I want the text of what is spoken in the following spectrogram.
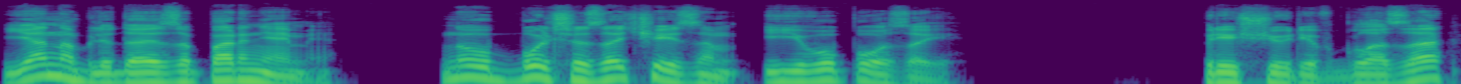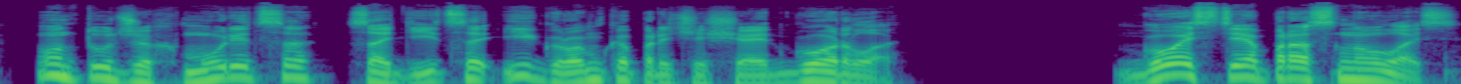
Я наблюдаю за парнями, но больше за Чейзом и его позой. Прищурив глаза, он тут же хмурится, садится и громко прочищает горло. «Гостья проснулась!»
